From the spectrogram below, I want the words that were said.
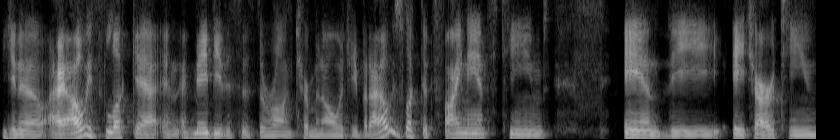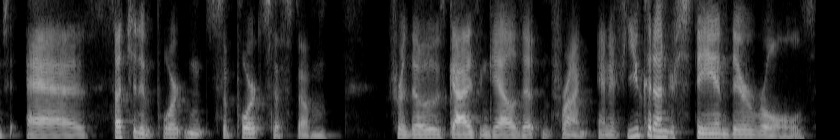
you know, I always look at, and maybe this is the wrong terminology, but I always looked at finance teams and the HR teams as such an important support system for those guys and gals out in front. And if you could understand their roles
